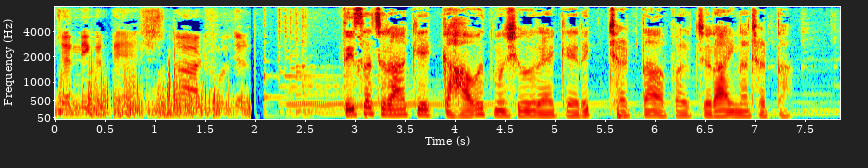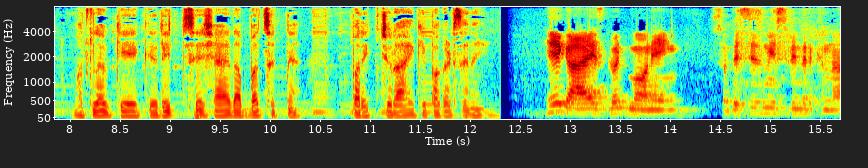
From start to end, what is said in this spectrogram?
जर्नी करते हैं। स्टार्ट फुल जर्नी तीसरा चुरा की एक कहावत मशहूर है कि रिच छटता पर चुराई ना छटता। मतलब कि एक रिच से शायद आप बच सकते हैं पर एक चुराए की पकड़ से नहीं। Hey guys good morning so this is me Surendra Khanna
